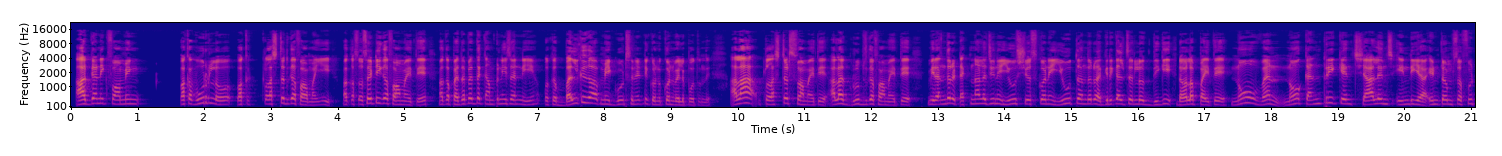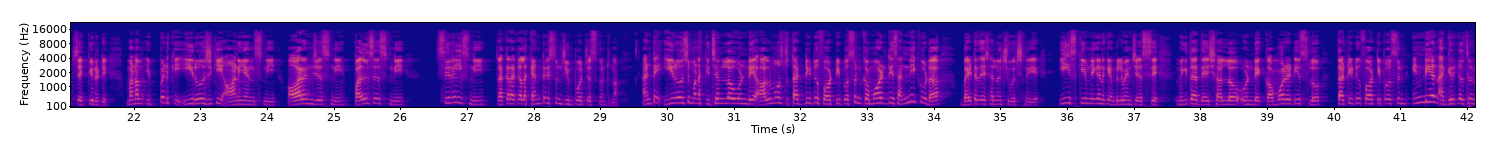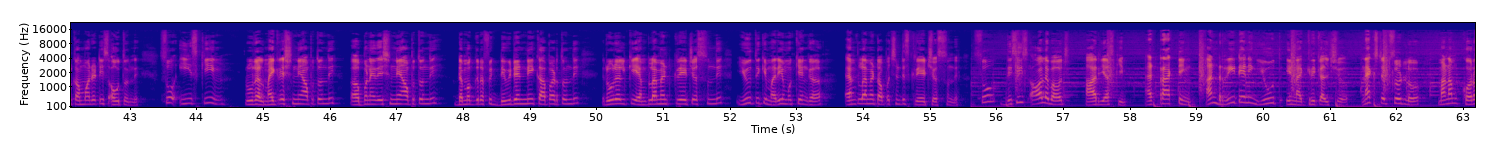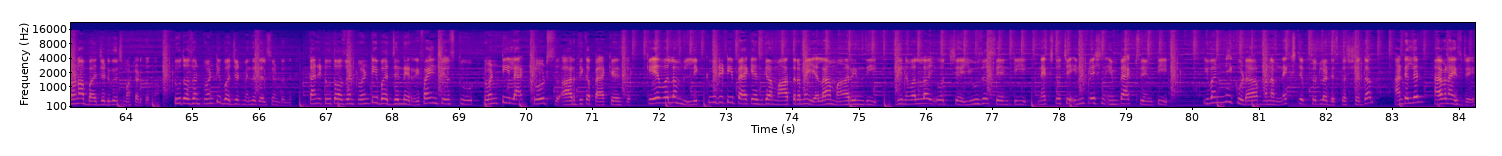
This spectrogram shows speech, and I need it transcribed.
ఆర్గానిక్ ఫార్మింగ్ ఒక ఊర్లో ఒక క్లస్టర్గా ఫామ్ అయ్యి ఒక సొసైటీగా ఫామ్ అయితే ఒక పెద్ద పెద్ద కంపెనీస్ అన్నీ ఒక బల్క్గా మీ గూడ్స్ అన్నిటిని కొనుక్కొని వెళ్ళిపోతుంది. అలా క్లస్టర్స్ ఫామ్ అయితే అలా గ్రూప్స్గా ఫామ్ అయితే మీరందరూ టెక్నాలజీని యూజ్ చేసుకొని యూత్ అందరూ అగ్రికల్చర్లో దిగి డెవలప్ అయితే no when no country can challenge India in terms of food security మనం ఇప్పటికీ ఈ రోజుకి ఆనియన్స్ని ఆరెంజెస్ని పల్సెస్ని సిరిల్స్ని రకరకాల కంట్రీస్ నుంచి ఇంపోర్ట్ చేసుకుంటున్నాం. అంటే ఈరోజు మన కిచెన్లో ఉండే almost thirty to forty percent commodities అన్నీ కూడా బయట దేశాల నుంచి వచ్చినాయి. ఈ స్కీమ్ని కనుక ఇంప్లిమెంట్ చేస్తే మిగతా దేశాల్లో ఉండే కమోడిటీస్లో thirty to forty percent Indian agricultural commodities అవుతుంది. సో ఈ స్కీమ్ రూరల్ మైగ్రేషన్ని ఆపుతుంది అర్బనైజేషన్ని ఆపుతుంది డెమోగ్రఫిక్ డివిడెండ్ని కాపాడుతుంది రూరల్కి ఎంప్లాయ్మెంట్ క్రియేట్ చేస్తుంది యూత్కి మరీ ముఖ్యంగా ఎంప్లాయ్మెంట్ ఆపర్చునిటీస్ క్రియేట్ చేస్తుంది. So this is all about ARYA scheme attracting and retaining youth in agriculture next ఎపిసోడ్లో మనం కరోనా బడ్జెట్ గురించి మాట్లాడుకుందాం. టూ థౌజండ్ ట్వంటీ బడ్జెట్ మీద తెలిసి ఉంటుంది. కానీ టూ థౌజండ్ ట్వంటీ బడ్జెట్ని రిఫైన్ చేస్తూ ట్వంటీ ల్యాక్ క్రోడ్స్ ఆర్థిక ప్యాకేజ్ కేవలం లిక్విడిటీ ప్యాకేజ్గా మాత్రమే ఎలా మారింది? దీనివల్ల వచ్చే యూజెస్ ఏంటి? నెక్స్ట్ వచ్చే ఇన్ఫ్లేషన్ ఇంపాక్ట్స్ ఏంటి? ఇవన్నీ కూడా మనం నెక్స్ట్ ఎపిసోడ్లో డిస్కస్ చేద్దాం. Until then have a nice day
